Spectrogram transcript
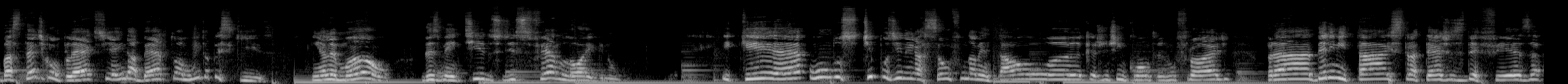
bastante complexo e ainda aberto a muita pesquisa. Em alemão, desmentido se diz Verleugnung, e que é um dos tipos de negação fundamental uh, que a gente encontra no Freud para delimitar estratégias de defesa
